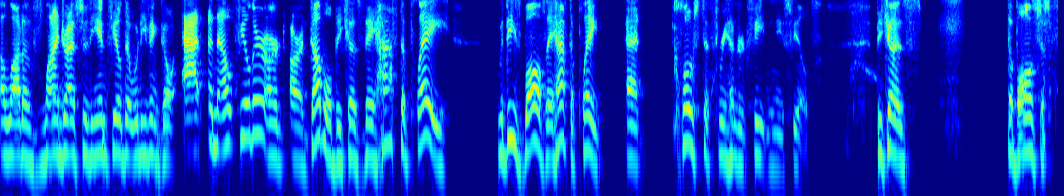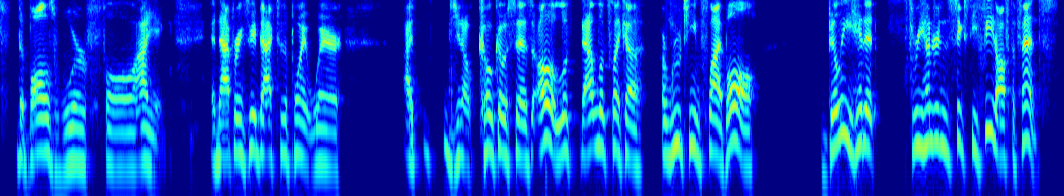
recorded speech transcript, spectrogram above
a lot of line drives through the infield that would even go at an outfielder are are a double because they have to play with these balls. They have to play at close to 300 feet in these fields because the the balls just the balls were flying. And that brings me back to the point where I, you know, Coco says, Oh, look, that looks like a, a routine fly ball. Billy hit it 360 feet off the fence.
